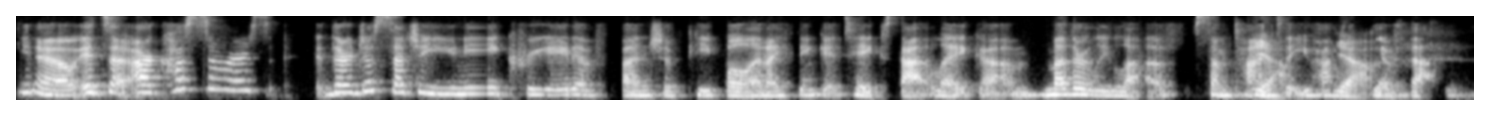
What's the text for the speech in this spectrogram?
you know, it's a, our customers, they're just such a unique, creative bunch of people. And I think it takes that like um, motherly love sometimes yeah. that you have yeah. to give them.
